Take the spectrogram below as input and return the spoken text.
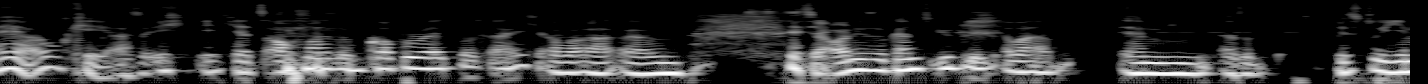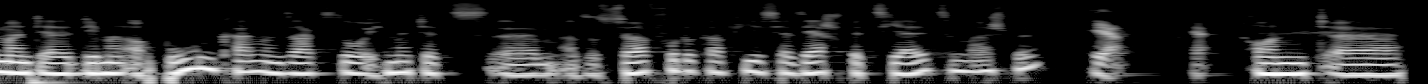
Ja, okay. Also ich, ich jetzt auch mal so im Corporate-Bereich, aber ähm, ist ja auch nicht so ganz üblich. Aber ähm, also bist du jemand, der, den man auch buchen kann und sagst so, ich möchte jetzt, ähm, also Surffotografie ist ja sehr speziell zum Beispiel. Ja, Ja. Und äh,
